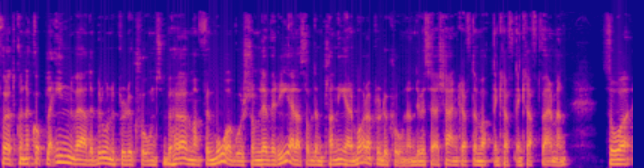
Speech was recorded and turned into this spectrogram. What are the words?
för att kunna koppla in väderberoende produktion så behöver man förmågor som levereras av den planerbara produktionen, det vill säga kärnkraften, vattenkraften, kraftvärmen. Så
